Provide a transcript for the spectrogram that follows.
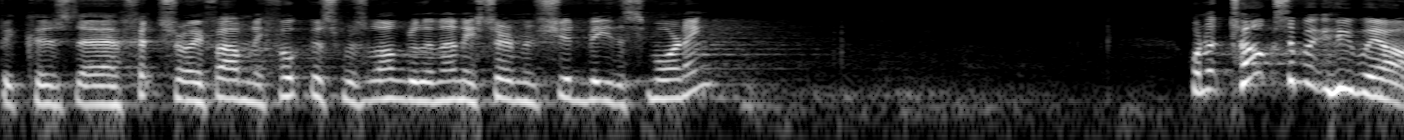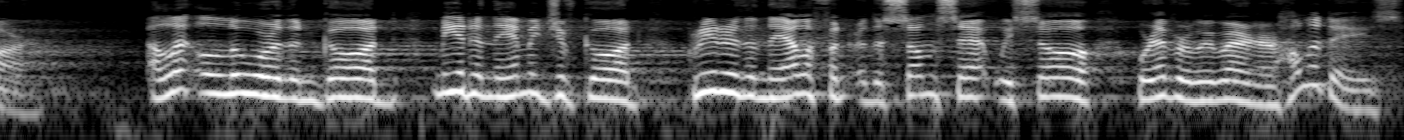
because the Fitzroy family focus was longer than any sermon should be this morning. When it talks about who we are, a little lower than God, made in the image of God, greater than the elephant or the sunset we saw wherever we were in our holidays,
